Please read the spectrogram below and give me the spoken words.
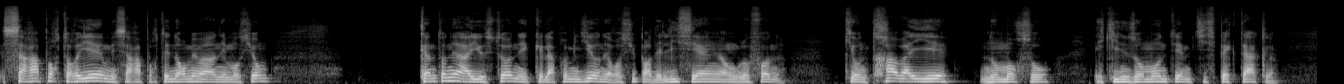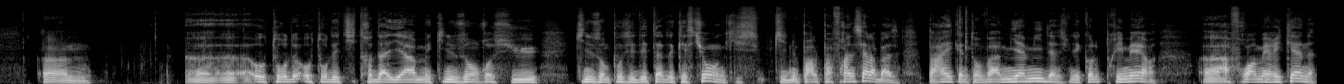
ça rapporte rien, mais ça rapporte énormément en émotion. Quand on est à Houston et que l'après-midi on est reçu par des lycéens anglophones qui ont travaillé nos morceaux et qui nous ont monté un petit spectacle euh, euh, autour, de- autour des titres d'Ayam qui nous ont reçus, qui nous ont posé des tas de questions, qui, qui ne parlent pas français à la base. Pareil, quand on va à Miami dans une école primaire euh, afro-américaine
